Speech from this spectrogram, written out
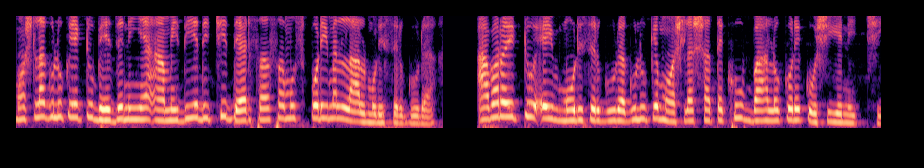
মশলাগুলোকে একটু ভেজে নিয়ে আমি দিয়ে দিচ্ছি দেড় চা চামচ পরিমাণ লাল মরিচের গুঁড়া। আবারও একটু এই মরিচের গুঁড়াগুলোকে মশলার সাথে খুব ভালো করে কষিয়ে নিচ্ছি।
